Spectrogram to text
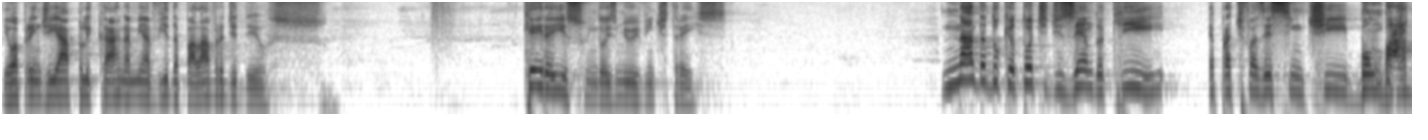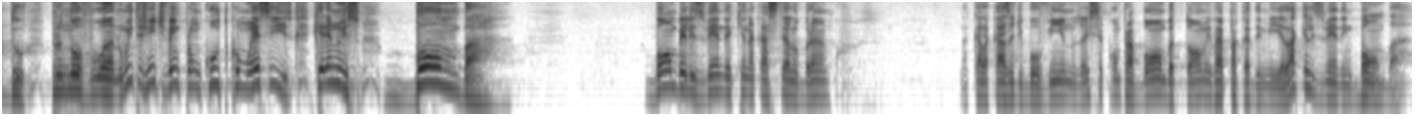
Eu aprendi a aplicar na minha vida a palavra de Deus. Queira isso em 2023. Nada do que eu estou te dizendo aqui é para te fazer sentir bombado para o novo ano. Muita gente vem para um culto como esse querendo isso. Bomba! Bomba eles vendem aqui na Castelo Branco naquela casa de bovinos, aí você compra bomba, toma e vai para a academia. Lá que eles vendem bomba.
